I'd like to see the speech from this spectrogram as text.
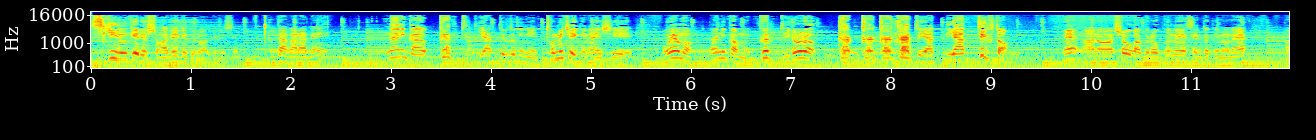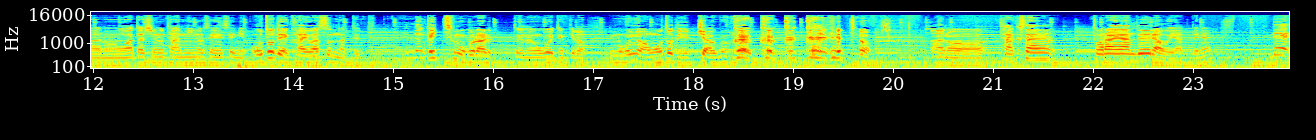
突き抜ける人が出てくるわけですよ。だからね何かガッてやってる時に止めちゃいけないし親も何かもグッといろいろガッガッガッガッとやってやっていくと。ね、あの小学6年生の時のねあの私の担任の先生に音で会話すんなってなんかいつも怒られてるの覚えてるけどでも今は音で言っちゃう。グッグッグッグッグッとあのたくさんトライアンドエラーをやってねで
